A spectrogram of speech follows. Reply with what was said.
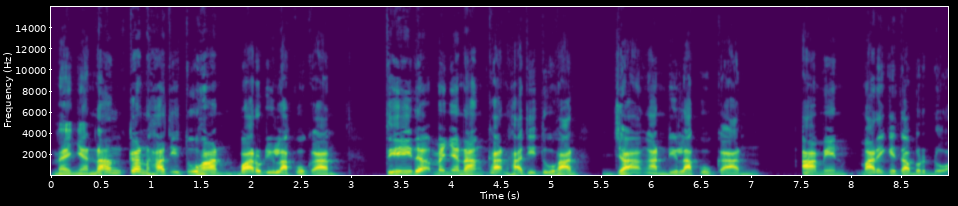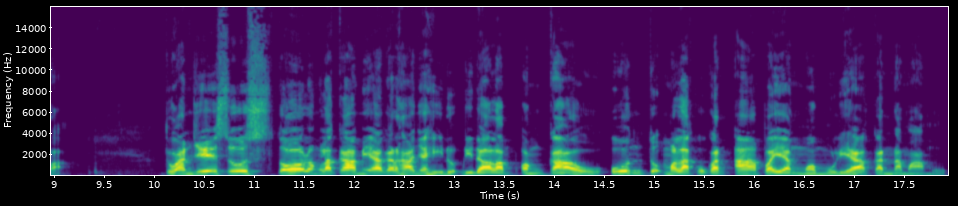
Menyenangkan hati Tuhan baru dilakukan. Tidak menyenangkan hati Tuhan jangan dilakukan. Amin. Mari kita berdoa. Tuhan Yesus, tolonglah kami agar hanya hidup di dalam Engkau untuk melakukan apa yang memuliakan namamu.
